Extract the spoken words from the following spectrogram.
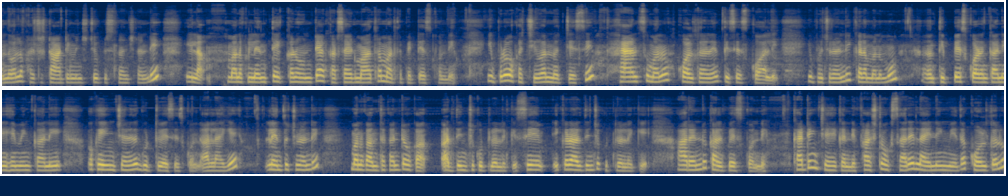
అందువల్ల ఫస్ట్ స్టార్టింగ్ నుంచి చూపిస్తున్నాను చూడండి. ఇలా మనకు లెంత్ ఎక్కడ ఉంటే అక్కడ సైడ్ మాత్రం మడత పెట్టేసుకోండి. ఇప్పుడు ఒక చివరిని వచ్చేసి హ్యాండ్స్ మనం కొలతలు అనేది తీసేసుకోవాలి. ఇప్పుడు చూడండి ఇక్కడ మనము తిప్పేసుకోవడం కానీ హెమింగ్ కానీ ఒక ఇంచ్ అనేది గుర్తు వేసేసుకోండి. అలాగే లెంత్ చూడండి మనకు అంతకంటే ఒక అర్ధించు కుట్లలకి సేమ్ ఇక్కడ అర్ధించు కుట్లలకి ఆ రెండు కలిపేసుకోండి. కటింగ్ చేయకండి. ఫస్ట్ ఒకసారి లైనింగ్ మీద కొలతలు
